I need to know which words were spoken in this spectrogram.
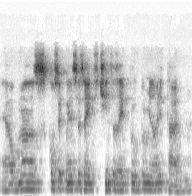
é, algumas consequências aí distintas aí para o minoritário, né?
